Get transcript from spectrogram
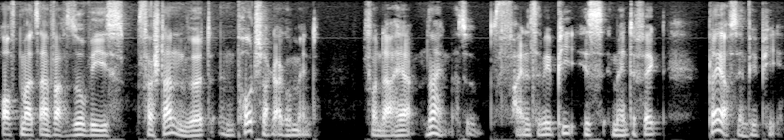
oftmals einfach so, wie es verstanden wird, ein Totschlagargument. Von daher, nein, also Finals MVP ist im Endeffekt Playoffs MVP.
